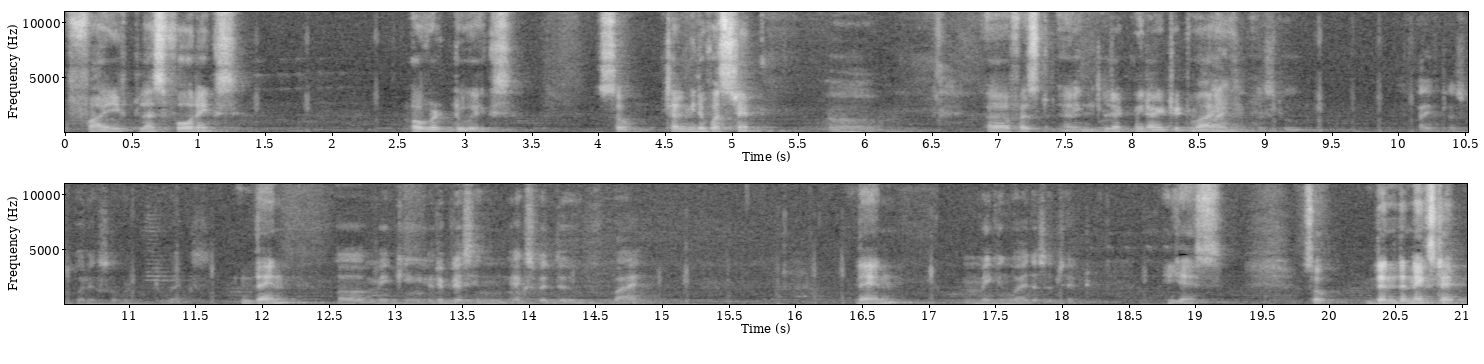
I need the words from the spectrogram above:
5 plus 4x over 2x. So tell me the first step. Uh, Uh, first, uh, let me write it y. y plus 2, 5 plus 4x over 2x. Then, Uh, making replacing x with the y, then, making y the subject. yes. So then the next step,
